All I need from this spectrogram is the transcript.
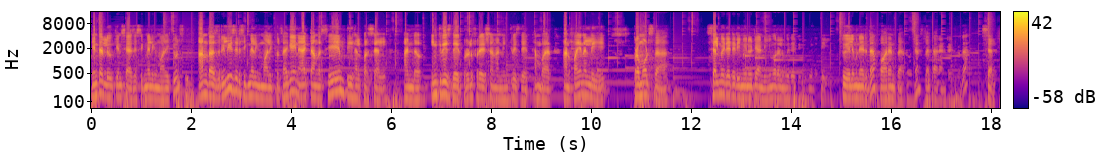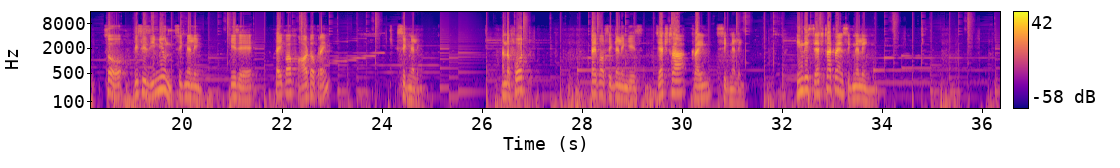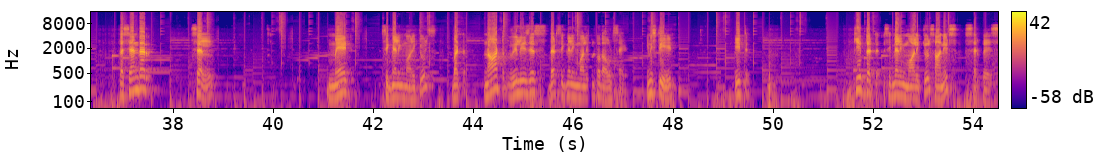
interleukins as a signaling molecules and those released signaling molecules again act on the same T helper cell and uh, increase their proliferation and increase their number and finally promotes the cell mediated immunity and humoral mediated immunity to eliminate the foreign pathogens that are entering into the cell. So this is immune signaling is a type of autocrine signaling. And the fourth type of signaling is juxtacrine signaling. In this juxtacrine signaling, the sender cell made signaling molecules but not releases that signaling molecule to the outside. Instead, it keep that signaling molecules on its surface.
